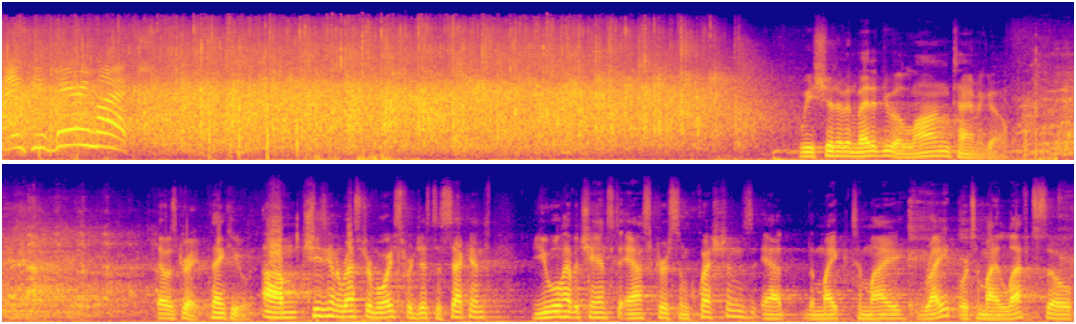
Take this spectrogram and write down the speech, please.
Thank you very much. We should have invited you a long time ago. that was great. Thank you. Um, she's going to rest her voice for just a second. You will have a chance to ask her some questions at the mic to my right or to my left, so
